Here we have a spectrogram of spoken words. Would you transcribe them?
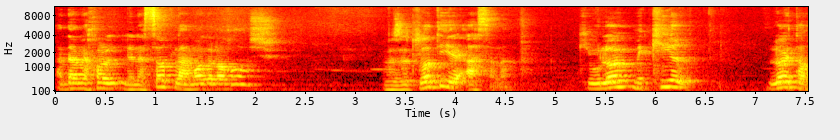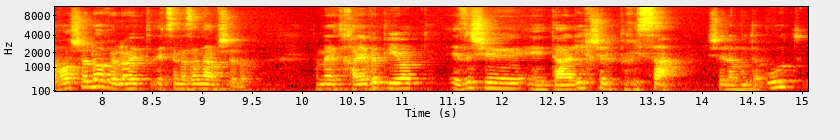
אדם יכול לנסות לעמוד על הראש, וזאת לא תהיה אסנה, כי הוא לא מכיר לא את הראש שלו ולא את עצם הזנב שלו. זאת אומרת, חייבת להיות איזשהו אה, תהליך של פריסה של המודעות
